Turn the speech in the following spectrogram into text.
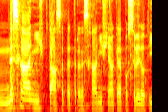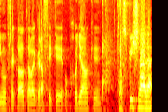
Nescháníš, ptá se Petr, nescháníš nějaké posily do týmu, překladatele, grafiky, obchodáky? To spíš na, na,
